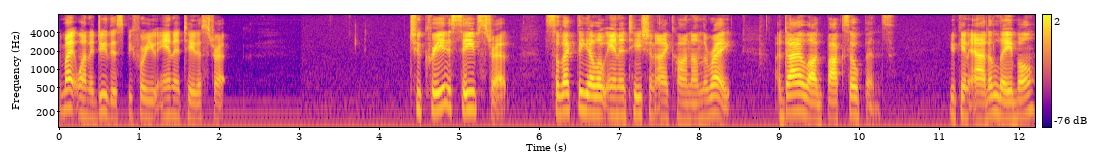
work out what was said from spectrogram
You might want to do this before you annotate a strip. To create a save strip, select the yellow annotation icon on the right a dialog box opens. You can add a label,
